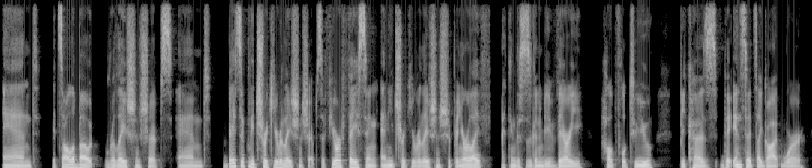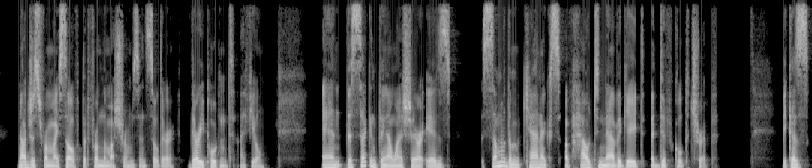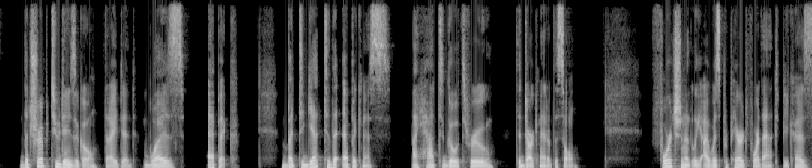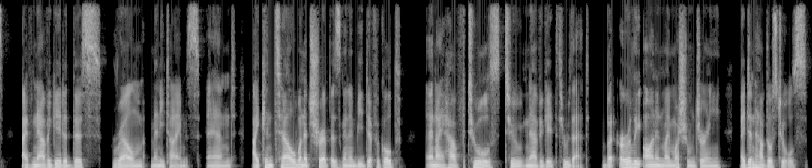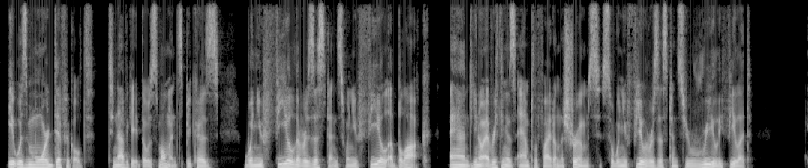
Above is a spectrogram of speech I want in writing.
And it's all about relationships and basically tricky relationships. If you're facing any tricky relationship in your life, I think this is going to be very helpful to you because the insights I got were not just from myself, but from the mushrooms. And so they're very potent, I feel. And the second thing I want to share is some of the mechanics of how to navigate a difficult trip. Because the trip two days ago that I did was epic. But to get to the epicness, I had to go through the dark night of the soul. Fortunately, I was prepared for that because I've navigated this realm many times and I can tell when a trip is going to be difficult and I have tools to navigate through that. But early on in my mushroom journey, I didn't have those tools. It was more difficult to navigate those moments because when you feel the resistance, when you feel a block, and you know everything is amplified on the shrooms, so when you feel resistance, you really feel it.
